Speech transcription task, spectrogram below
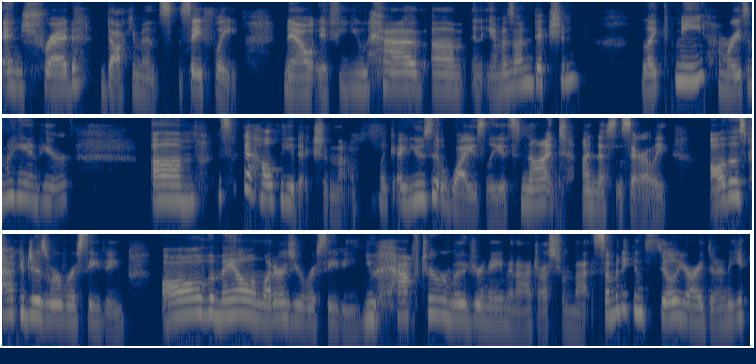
and shred documents safely. Now, if you have um, an Amazon addiction like me, I'm raising my hand here. Um, it's like a healthy addiction though. Like I use it wisely. It's not unnecessarily all those packages we're receiving, all the mail and letters you're receiving, you have to remove your name and address from that. Somebody can steal your identity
